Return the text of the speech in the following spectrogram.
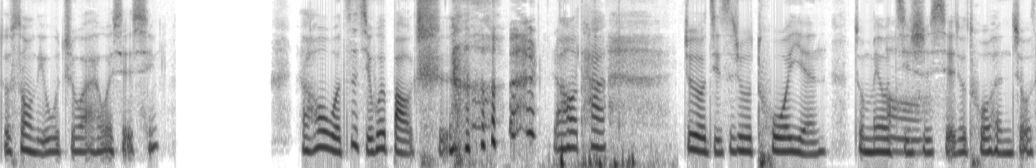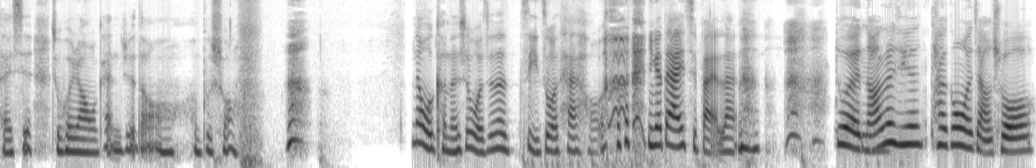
就送礼物之外还会写信。然后我自己会保持，然后他。就有几次就是拖延，就没有及时写，就拖很久才写，就会让我感觉到哦很不爽。那我可能是我真的自己做的太好了，应该大家一起摆烂。对，然后那天他跟我讲说，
